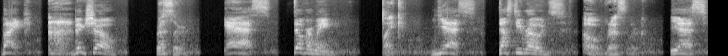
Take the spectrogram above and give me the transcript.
Bike. Big Show. Wrestler. Yes. Silverwing. Like. Yes. Dusty Rhodes. Oh, wrestler. Yes.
